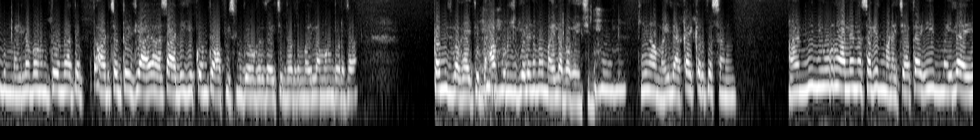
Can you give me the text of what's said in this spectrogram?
महिला म्हणून तो ना आता अडचण तर असं आली की कोणत्या ऑफिसमध्ये वगैरे जायची थोडं महिला म्हणून थोडंसं कमीच बघायची. दहा पुरुष गेले ना मग महिला बघायची. की हा महिला काय करत असन? आणि मी निवडून आले ना सगळेच म्हणायचे आता ही महिला आहे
